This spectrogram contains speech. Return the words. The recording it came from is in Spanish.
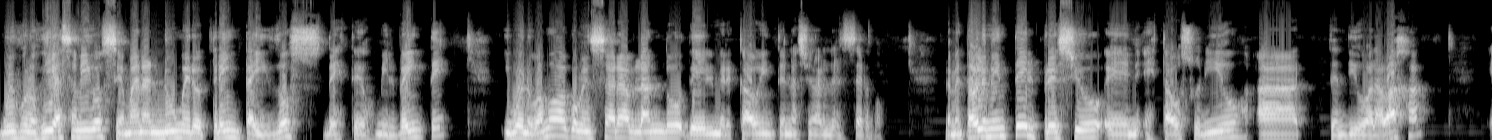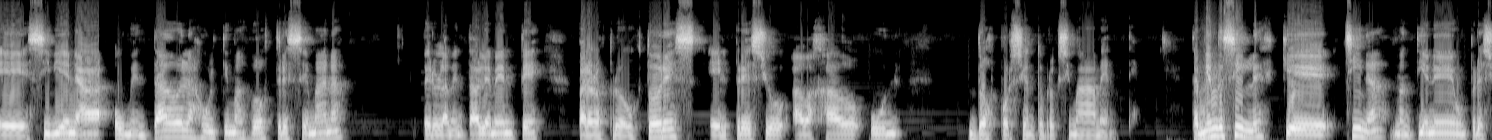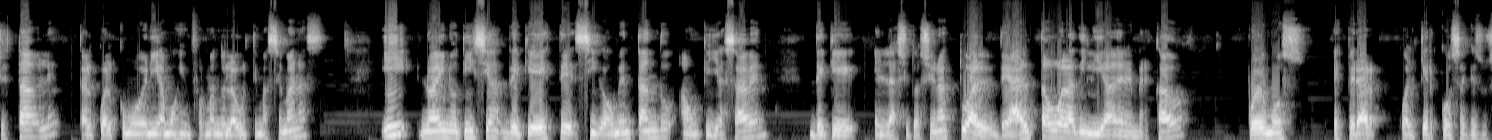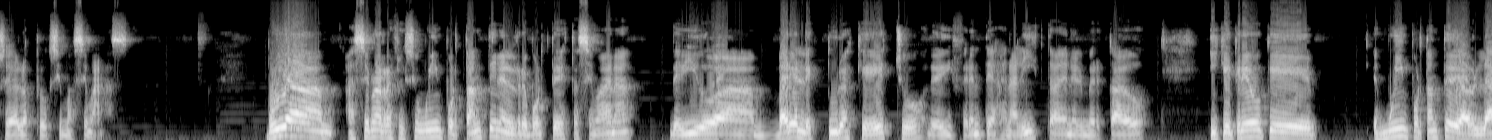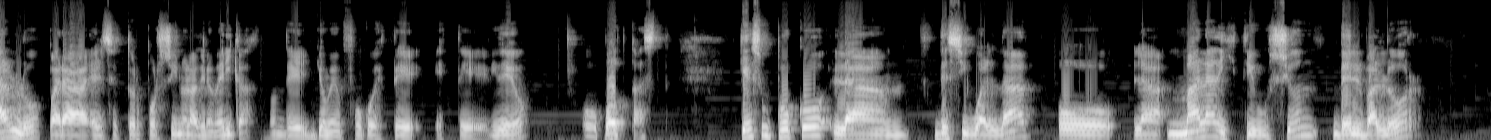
Muy buenos días amigos, semana número 32 de este 2020 y bueno, vamos a comenzar hablando del mercado internacional del cerdo. Lamentablemente el precio en Estados Unidos ha tendido a la baja, eh, si bien ha aumentado en las últimas 2-3 semanas, pero lamentablemente para los productores el precio ha bajado un 2% aproximadamente. También decirles que China mantiene un precio estable, tal cual como veníamos informando en las últimas semanas, y no hay noticia de que este siga aumentando, aunque ya saben de que en la situación actual de alta volatilidad en el mercado, podemos esperar cualquier cosa que suceda en las próximas semanas. Voy a hacer una reflexión muy importante en el reporte de esta semana debido a varias lecturas que he hecho de diferentes analistas en el mercado y que creo que es muy importante de hablarlo para el sector porcino Latinoamérica, donde yo me enfoco este, este video o podcast, que es un poco la desigualdad o la mala distribución del valor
